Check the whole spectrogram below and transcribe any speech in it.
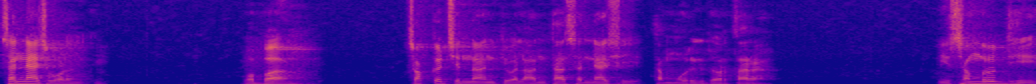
ಸನ್ಯಾಸಿಗಳಂತ. ಒಬ್ಬ ಚೊಕ್ಕ ಚಿನ್ನ ಅಂತೀವಲ್ಲ, ಅಂಥ ಸನ್ಯಾಸಿ ತಮ್ಮೂರಿಗೆ ದೊರ್ತಾರ. ಈ ಸಮೃದ್ಧಿ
